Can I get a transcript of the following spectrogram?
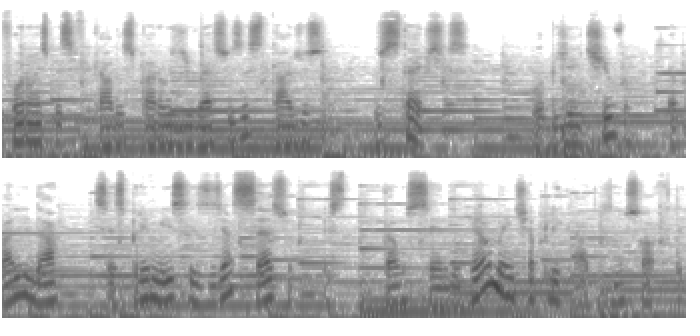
foram especificados para os diversos estágios dos testes. O objetivo é validar se as premissas de acesso estão sendo realmente aplicadas no software.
